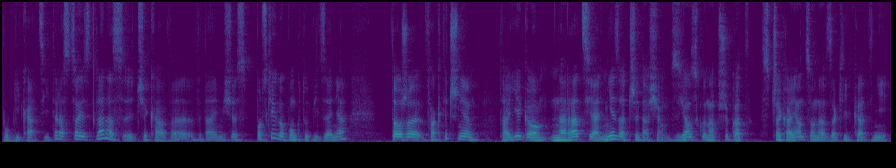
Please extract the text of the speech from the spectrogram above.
publikacji. Teraz, co jest dla nas ciekawe, wydaje mi się z polskiego punktu widzenia, to, że faktycznie ta jego narracja nie zaczyna się w związku na przykład z czekającą nas za kilka dni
